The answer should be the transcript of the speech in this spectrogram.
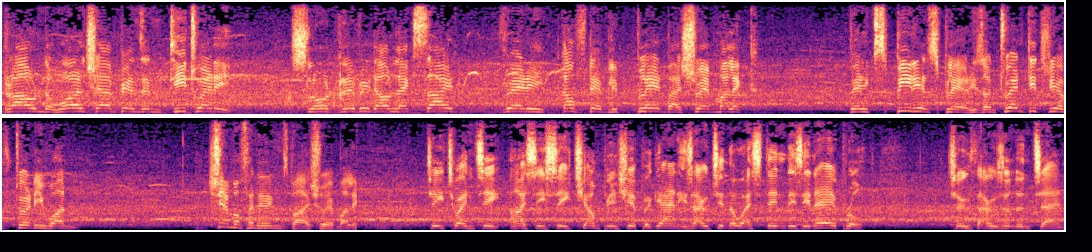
Ground the world champions in T20. Slow delivery down leg side. Very comfortably played by Shoaib Malik. Very experienced player. He's on 23 of 21. Gem of an innings by Shoaib Malik. T20 ICC Championship again. He's out in the West Indies in April 2010.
